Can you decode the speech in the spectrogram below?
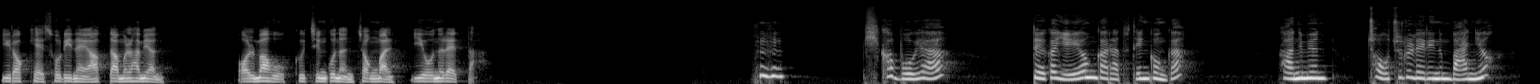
이렇게 소리내 악담을 하면 얼마 후 그 친구는 정말 이혼을 했다. 이거 뭐야? 내가 예언가라도 된 건가? 아니면 저주를 내리는 마녀?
